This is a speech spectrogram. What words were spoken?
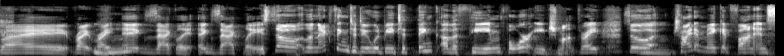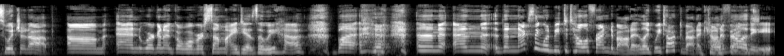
right right right mm-hmm. exactly exactly so the next thing to do would be to think of a theme for each month right so mm. try to make it fun and switch it up. Um, and we're gonna go over some ideas that we have, but and and the next thing would be to tell a friend about it. Like we talked about accountability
